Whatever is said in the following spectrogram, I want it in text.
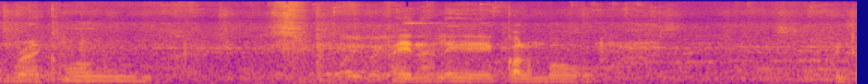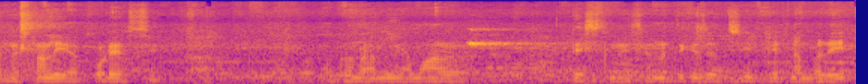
আমরা এখন ফাইনালি কলম্বো ইন্টারন্যাশনাল এয়ারপোর্টে আছি। এখন আমি আমার ডেস্টিনেশনের দিকে যাচ্ছি gate number eight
